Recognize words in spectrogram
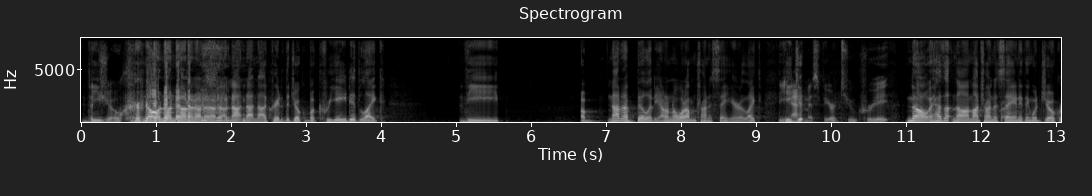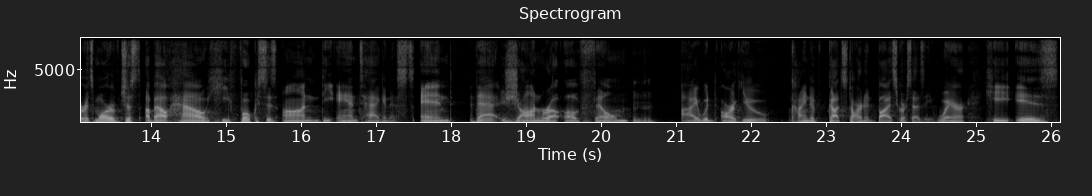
the, the Joker. no, no, no, no, no, no, no, not not not created the Joker, but created like the uh, not ability. I don't know what I'm trying to say here. Like the atmosphere ju- to create. No, it has not, no. I'm not trying okay. to say anything with Joker. It's more of just about how he focuses on the antagonist, and that genre of film. Mm-hmm. I would argue kind of got started by Scorsese, where he is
